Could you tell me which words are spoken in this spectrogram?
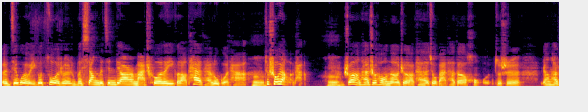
呃，结果有一个坐着什么镶着金边儿马车的一个老太太路过他，嗯就收养了他。嗯收养他之后呢，这个老太太就把他的红，就是让他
